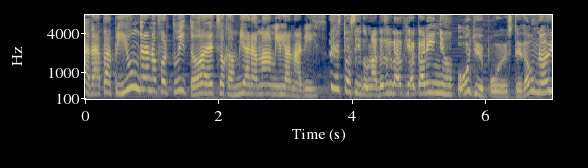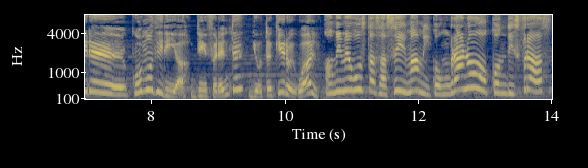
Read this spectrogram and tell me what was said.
Nada, papi, un grano fortuito ha hecho cambiar a mami la nariz. Esto ha sido una desgracia, cariño. Oye, pues te da un aire... ¿Cómo diría? ¿Diferente? Yo te quiero igual. A mí me gustas así, mami. ¿Con grano o con disfraz?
